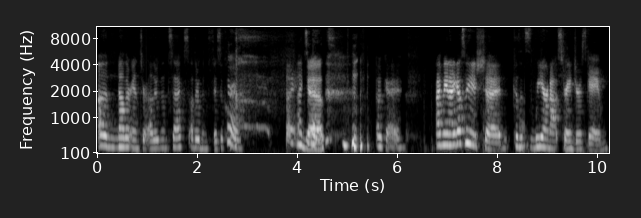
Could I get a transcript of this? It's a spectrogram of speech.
another answer other than sex, other than physical? Sure. I guess. Okay. I mean, I guess we should because it's we are not strangers game.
